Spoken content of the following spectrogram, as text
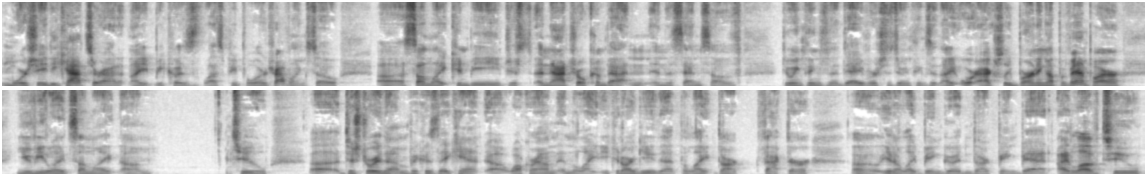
more shady cats are out at night because less people are traveling. So uh, sunlight can be just a natural combatant in the sense of doing things in the day versus doing things at night, or actually burning up a vampire, UV light, sunlight, um, to uh, destroy them because they can't uh, walk around in the light. You could argue that the light dark factor, uh, you know, light being good and dark being bad. I love to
